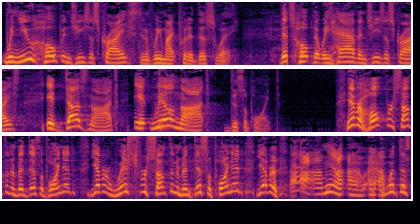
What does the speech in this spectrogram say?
When you hope in Jesus Christ, and if we might put it this way, this hope that we have in Jesus Christ, it does not, it will not disappoint. You ever hope for something and been disappointed? You ever wished for something and been disappointed? You ever, I, I mean, I, I, I want this,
